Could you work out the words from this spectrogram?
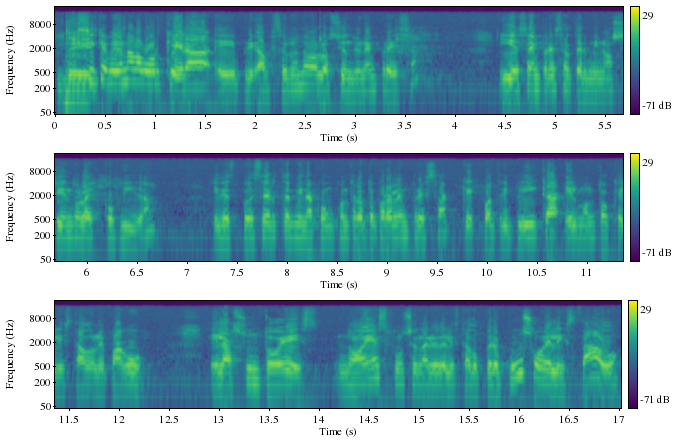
De... Sí que había una labor que era eh, hacer una evaluación de una empresa y esa empresa terminó siendo la escogida y después él termina con un contrato para la empresa que cuatriplica el monto que el Estado le pagó. El asunto es, no es funcionario del Estado, pero puso el Estado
